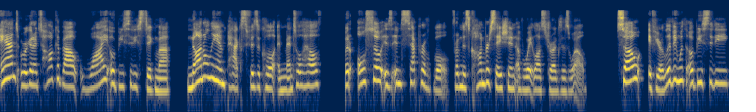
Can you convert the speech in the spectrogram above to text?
And we're going to talk about why obesity stigma not only impacts physical and mental health, but also is inseparable from this conversation of weight loss drugs as well. So, if you're living with obesity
